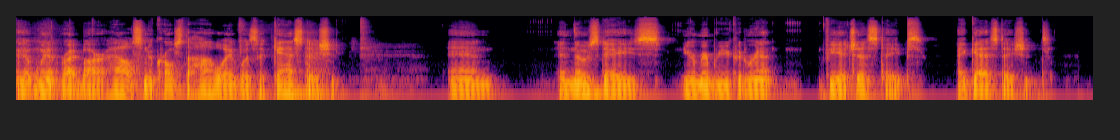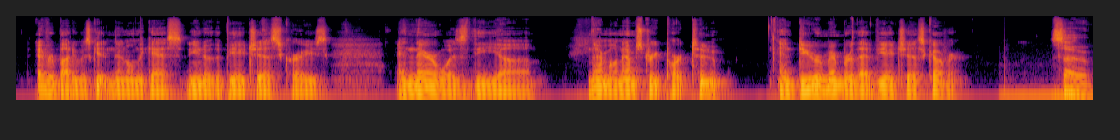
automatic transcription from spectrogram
and it went right by our house, and across the highway was a gas station. And in those days, you remember you could rent VHS tapes at gas stations. Everybody was getting in on the gas, you know, the VHS craze. And there was the uh, Nightmare on Elm Street Part 2. And do you remember that VHS cover? So,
